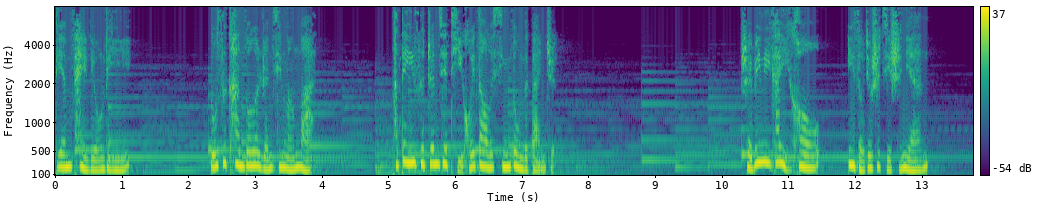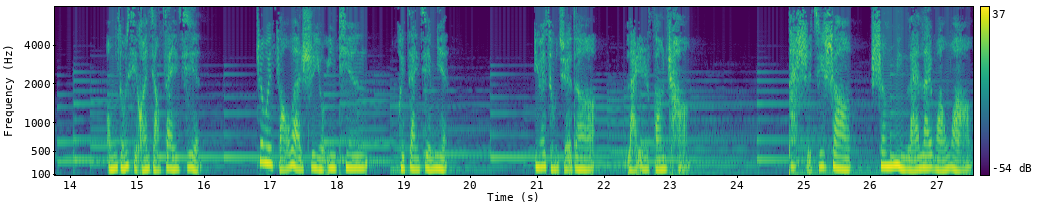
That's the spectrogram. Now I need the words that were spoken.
颠沛流离，独自看多了人情冷暖，他第一次真切体会到了心动的感觉。水兵离开以后，一走就是几十年。我们总喜欢讲再见，认为早晚是有一天。会再见面，因为总觉得来日方长。但实际上，生命来来往往，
